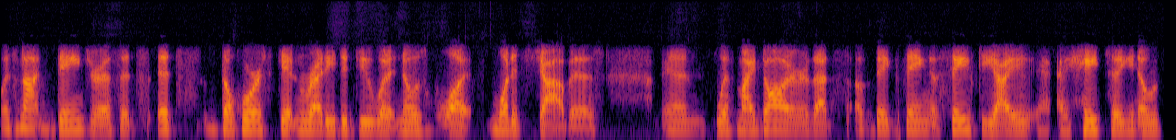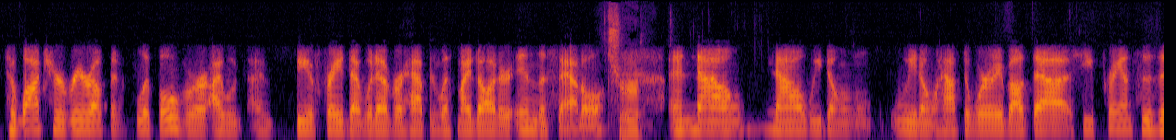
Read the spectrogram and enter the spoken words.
it's not dangerous. It's it's the horse getting ready to do what it knows what what its job is. And with my daughter, that's a big thing of safety. I I hate to you know to watch her rear up and flip over. I would I'd be afraid that would ever happen with my daughter in the saddle. Sure. And now now we don't we don't have to worry about that. She prances in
